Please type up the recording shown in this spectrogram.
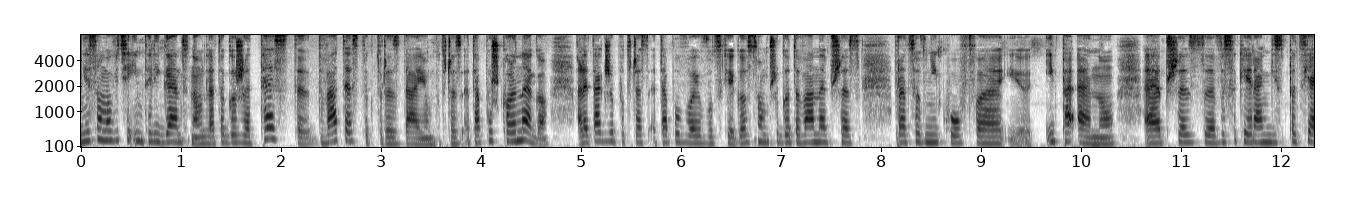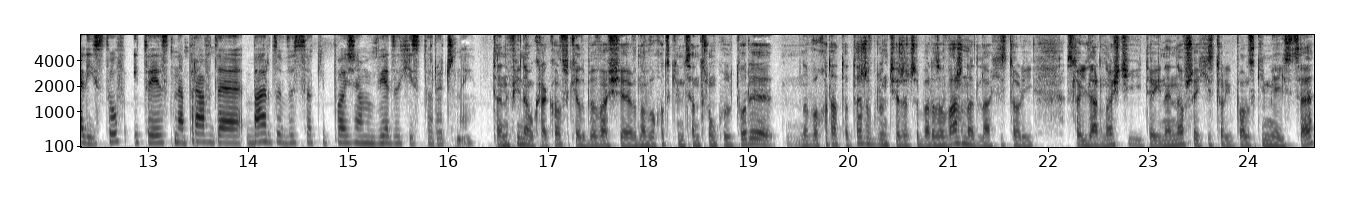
niesamowicie inteligentną, inteligentną, dlatego że testy, dwa testy, które zdają podczas etapu szkolnego, ale także podczas etapu wojewódzkiego są przygotowane przez pracowników e, IPN-u, e, przez wysokiej rangi specjalistów i to jest naprawdę bardzo wysoki poziom wiedzy historycznej. Ten finał krakowski odbywa się w Nowochódzkim Centrum Kultury. Nowochota to też w gruncie gruncie rzeczy bardzo ważne dla historii Solidarności i tej najnowszej historii Polski miejsce.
